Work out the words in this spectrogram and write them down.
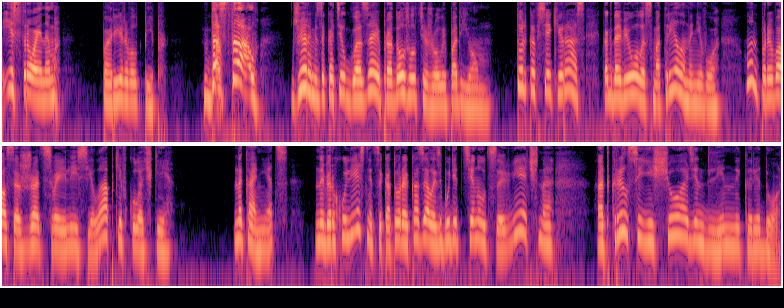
и стройным», — парировал Пип. «Достал!» Джереми закатил глаза и продолжил тяжелый подъем. Только всякий раз, когда Виола смотрела на него — он порывался сжать свои лисьи лапки в кулачки. Наконец, наверху лестницы, которая, казалось, будет тянуться вечно, открылся еще один длинный коридор.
